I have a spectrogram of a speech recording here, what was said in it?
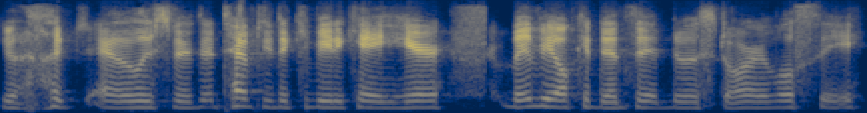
you know, like, at least attempting to communicate here. Maybe I'll condense it into a story. We'll see.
